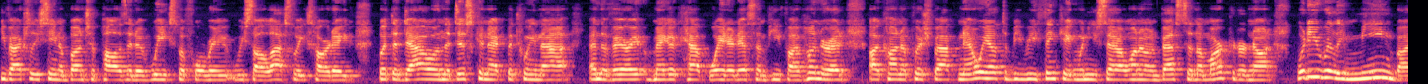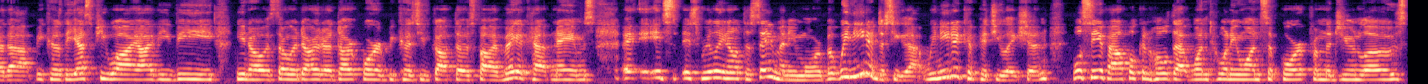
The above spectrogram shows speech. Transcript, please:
you've actually seen a bunch of positive weeks before we, we saw last week's heartache. But the Dow and the disconnect between that and the very mega cap weighted S&P 500, I kind of push back. Now we have to be rethinking when you say I want to invest in the market or not. What do you really mean by that? Because the SPY, IVV, you know, throw a dart at a dartboard because you've got those five mega cap names it's it's really not the same anymore. But we needed to see that. We needed capitulation. We'll see if Apple can hold that 121 support from the June lows.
